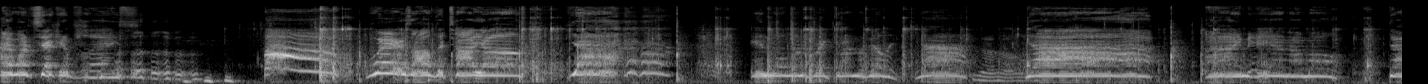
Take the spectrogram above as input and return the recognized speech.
I want second place. ah! Where's all the tiles? Yeah! Animal want to break down the building. Yeah! no. Yeah! I'm animal. Da.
